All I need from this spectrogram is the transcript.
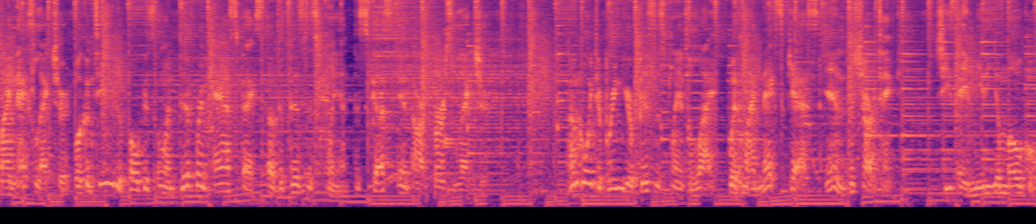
My next lecture will continue to focus on different aspects of the business plan discussed in our first lecture. I'm going to bring your business plan to life with my next guest in the Shark Tank. She's a media mogul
